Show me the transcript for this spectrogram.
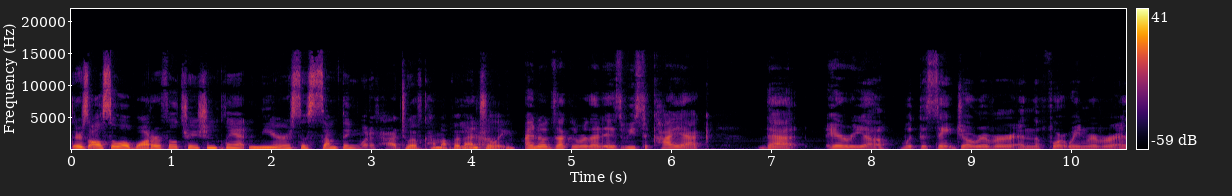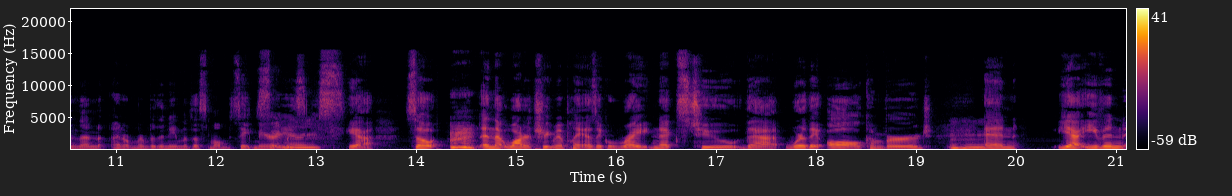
There's also a water filtration plant near, so something would have had to have come up eventually. I know exactly where that is. We used to kayak that area with the St. Joe River and the Fort Wayne River, and then I don't remember the name of the small St. Mary's. St. Mary's. Yeah. So, and that water treatment plant is like right next to that where they all converge. Mm-hmm. And yeah, even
